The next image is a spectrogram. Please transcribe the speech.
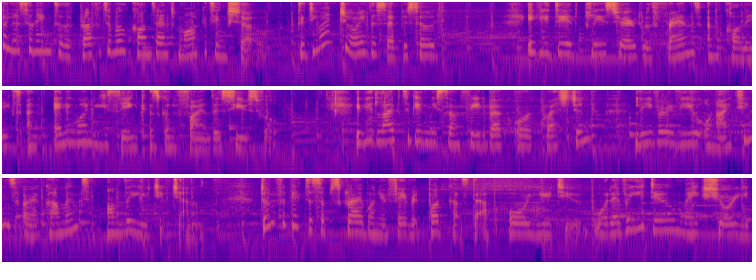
For listening to the Profitable Content Marketing Show. Did you enjoy this episode? If you did, please share it with friends and colleagues and anyone you think is going to find this useful. If you'd like to give me some feedback or a question, leave a review on iTunes or a comment on the YouTube channel. Don't forget to subscribe on your favorite podcast app or YouTube. Whatever you do, make sure you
